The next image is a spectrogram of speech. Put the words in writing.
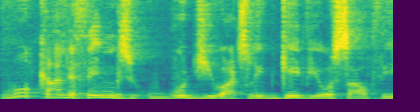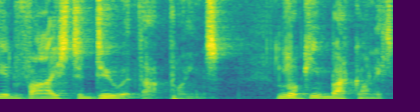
what kind of things would you actually give yourself the advice to do at that point? looking back on it.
